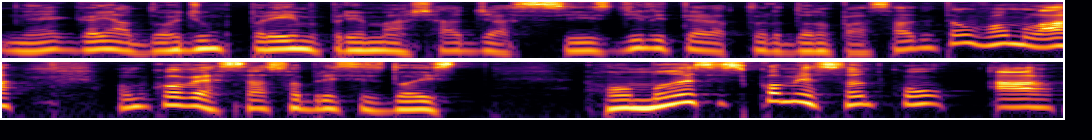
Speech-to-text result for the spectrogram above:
né, ganhador de um prêmio, Prêmio Machado de Assis, de literatura do ano passado. Então vamos lá, vamos conversar sobre esses dois romances, começando com a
